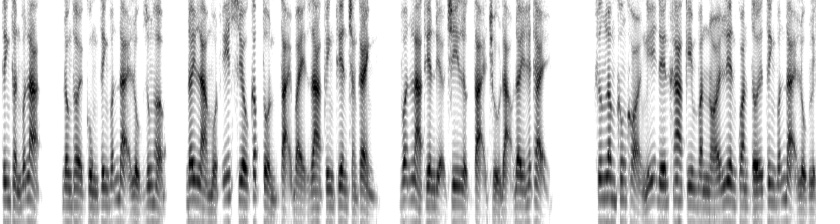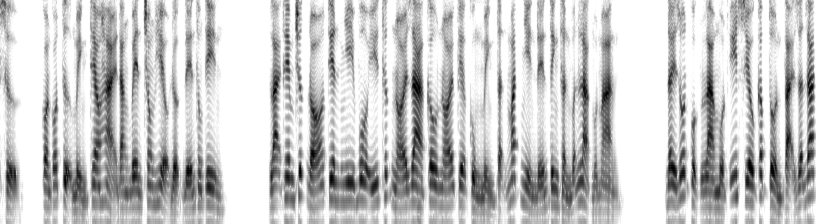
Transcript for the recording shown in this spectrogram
Tinh thần vẫn lạc, đồng thời cùng tinh vẫn đại lục dung hợp, đây là một ít siêu cấp tồn tại bày ra kinh thiên trắng cảnh, vẫn là thiên địa chi lực tại chủ đạo đây hết thảy. Khương Lâm không khỏi nghĩ đến Kha Kim Văn nói liên quan tới tinh vẫn đại lục lịch sử, còn có tự mình theo hải đăng bên trong hiểu được đến thông tin. Lại thêm trước đó tiên nhi vô ý thức nói ra câu nói kia cùng mình tận mắt nhìn đến tinh thần vẫn lạc một màn. Đây rốt cuộc là một ít siêu cấp tồn tại dẫn dắt,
